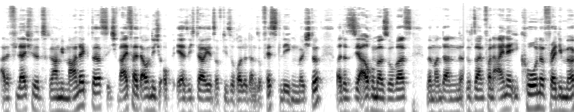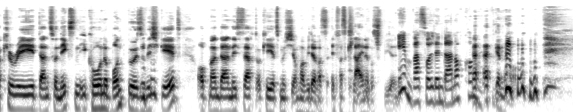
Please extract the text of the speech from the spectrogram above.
Aber vielleicht wird Rami Malek das. Ich weiß halt auch nicht, ob er sich da jetzt auf diese Rolle dann so festlegen möchte, weil das ist ja auch immer sowas, wenn man dann sozusagen von einer Ikone Freddie Mercury dann zur nächsten Ikone Bond-Bösewicht geht, ob man dann nicht sagt, okay, jetzt möchte ich auch mal wieder was etwas Kleineres spielen. Eben, was soll denn da noch kommen? genau.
